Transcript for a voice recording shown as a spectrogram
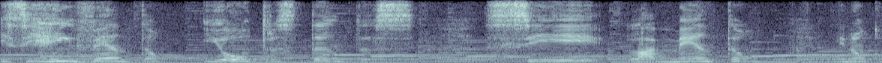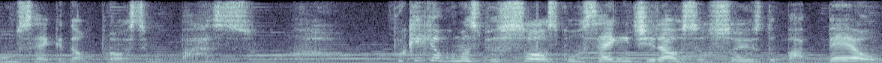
e se reinventam e outras tantas se lamentam e não conseguem dar o um próximo passo? Por que, que algumas pessoas conseguem tirar os seus sonhos do papel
